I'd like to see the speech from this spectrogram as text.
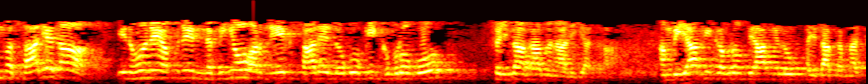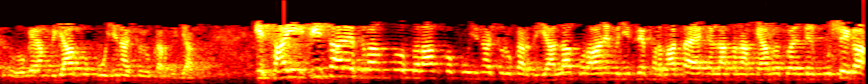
مساجدہ انہوں نے اپنے نبیوں اور نیک سارے لوگوں کی قبروں کو سجدہ کا بنا لیا تھا۔ انبیاء کی قبروں پہ آ کے لوگ سجدہ کرنا شروع ہو گئے۔ انبیاء کو پوجنا شروع کر دیا۔ عیسائی عیسیٰ علیہ السلام کو سلام کو پوجنا شروع کر دیا۔ اللہ قرآن مجید سے فرماتا ہے کہ اللہ تعالیٰ قیامت والے دن پوچھے گا،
